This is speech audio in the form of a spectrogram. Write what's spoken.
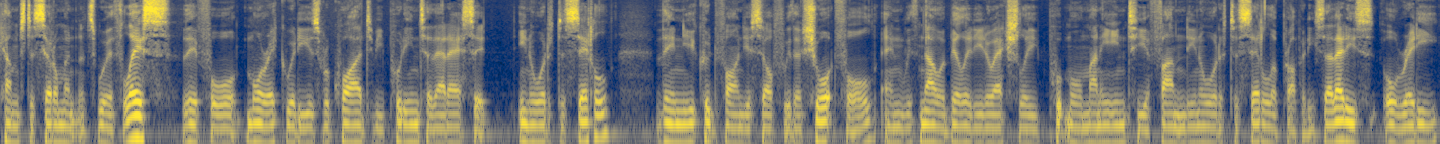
comes to settlement and it's worth less, therefore more equity is required to be put into that asset in order to settle, then you could find yourself with a shortfall and with no ability to actually put more money into your fund in order to settle a property. So that is already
